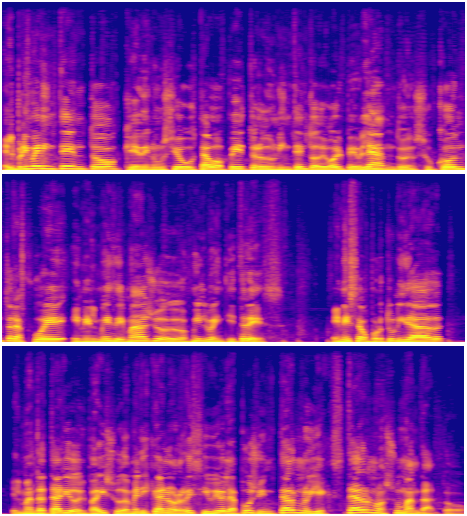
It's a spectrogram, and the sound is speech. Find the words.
El primer intento que denunció Gustavo Petro de un intento de golpe blando en su contra fue en el mes de mayo de 2023. En esa oportunidad, el mandatario del país sudamericano recibió el apoyo interno y externo a su mandato.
